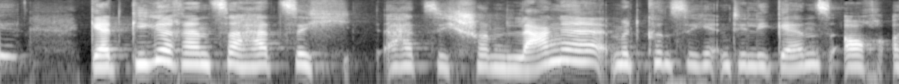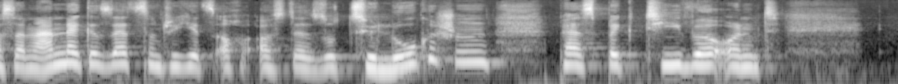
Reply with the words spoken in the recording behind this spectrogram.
Gerd Gigerenzer hat sich, hat sich schon lange mit künstlicher Intelligenz auch auseinandergesetzt, natürlich jetzt auch aus der soziologischen Perspektive. Und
